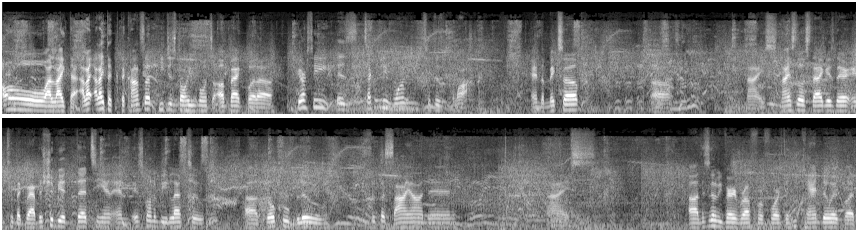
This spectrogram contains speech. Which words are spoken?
Oh, I like that. I like I like the, the concept. He just thought he was going to up back, but uh, PRC is technically one to just block. And the mix-up, uh, nice, nice little staggers there into the grab. This should be a dead Tien, and it's going to be left to uh, Goku Blue, Super Saiyan. Then nice. Uh, this is going to be very rough for Forte. He can do it, but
